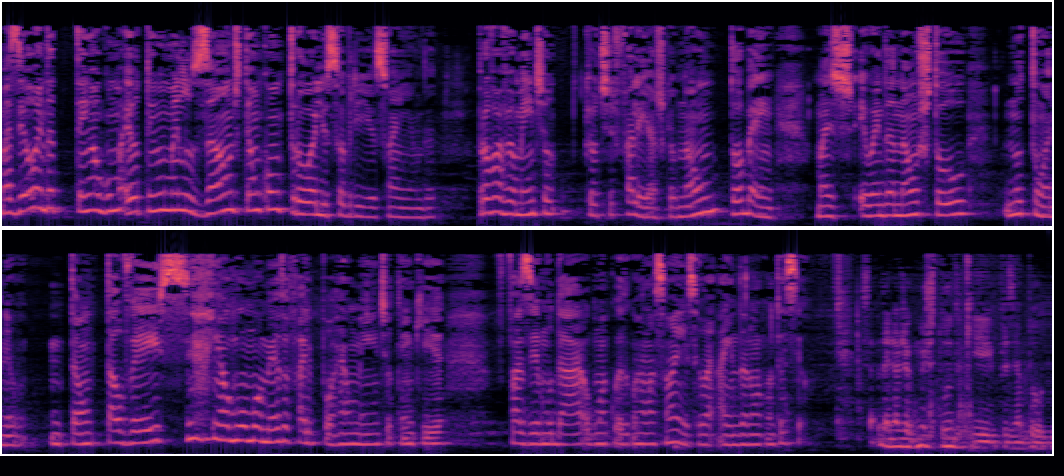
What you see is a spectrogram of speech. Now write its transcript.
Mas eu ainda tenho alguma, eu tenho uma ilusão de ter um controle sobre isso ainda. Provavelmente, o que eu te falei, acho que eu não estou bem, mas eu ainda não estou no túnel. Então, talvez em algum momento eu fale, pô, realmente eu tenho que fazer mudar alguma coisa com relação a isso. Ainda não aconteceu. Sabe, Daniel, de algum estudo que, por exemplo,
